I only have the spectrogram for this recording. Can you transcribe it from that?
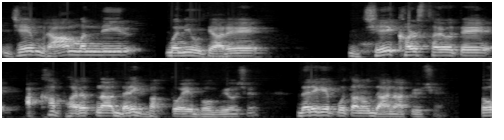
જેમ રામ મંદિર બન્યું ત્યારે જે ખર્ચ થયો તે આખા ભારતના દરેક ભક્તોએ ભોગવ્યો છે, દરેકે પોતાનું દાન આપ્યું છે. તો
